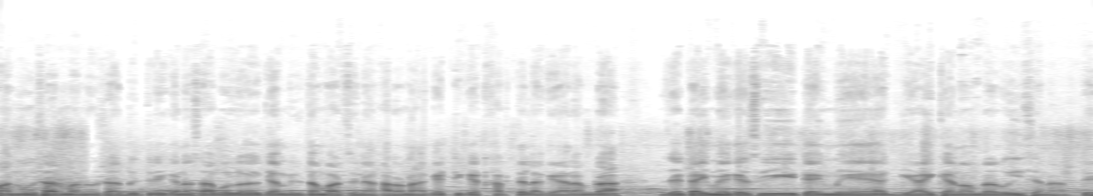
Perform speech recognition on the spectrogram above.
মানুষ আর মানুষ আর ভিতরে এখানে চাবলৈ গিয়া মিলতাম পারছি না। কারণ আগে টিকিট কাটতে লাগে আর আমরা যে টাইমে গেছি, এই টাইমে গিয়া এখানে আমরা রইছে না? তে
